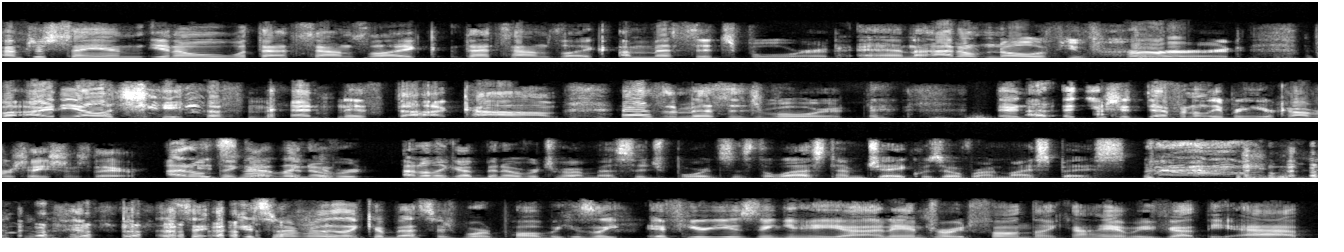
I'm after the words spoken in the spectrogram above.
I'm just saying, you know what that sounds like? That sounds like a message board. And I don't know if you've heard, but ideologyofmadness.com has a message board. And, I- and you should definitely bring your conversations there. I don't It's think I've been a- over. I don't think I've been over to our message board since the last time Jake was over on MySpace. Say it's not really like a message board, Paul, because like if you're using a uh, an Android phone like I am, you've got the app.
